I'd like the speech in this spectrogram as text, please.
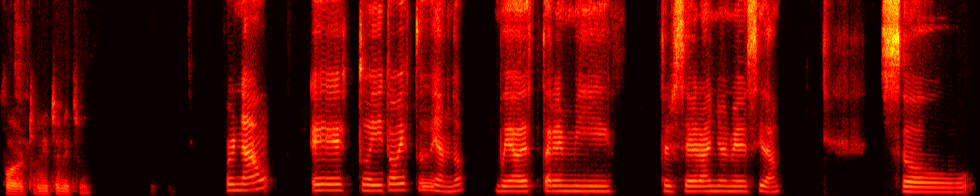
for 2022? For now, eh, estoy todavía estudiando. Voy a estar en mi tercer año de universidad. So,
